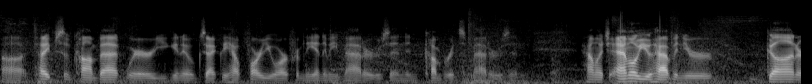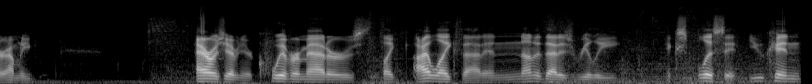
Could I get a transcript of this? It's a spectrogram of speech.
uh, types of combat where you know exactly how far you are from the enemy matters and encumbrance matters and how much ammo you have in your gun or how many arrows you have in your quiver matters. Like I like that, and none of that is really explicit. You can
